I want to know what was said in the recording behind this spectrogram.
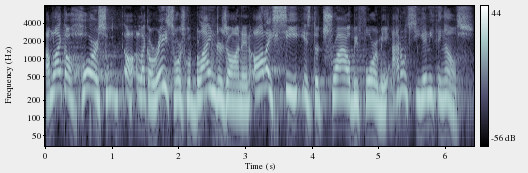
I'm like a horse, uh, like a racehorse with blinders on, and all I see is the trial before me. I don't see anything else.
